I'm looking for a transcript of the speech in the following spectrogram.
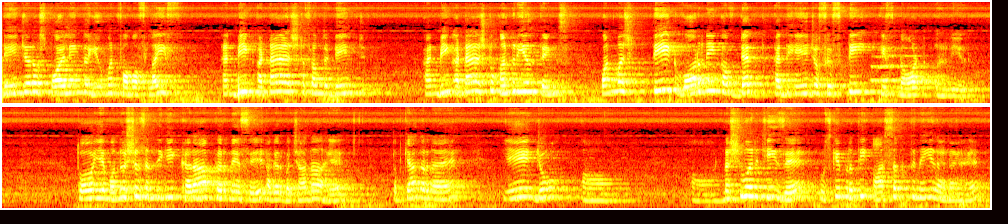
danger of spoiling the human form of life and being attached from the danger and being attach to unreal things one must take warning of death at the age of fifty if not earlier तो ये मनुष्य ज़िंदगी खराब करने से अगर बचाना है, तब क्या करना है? ये जो आ, आ, नश्वर चीज़ है उसके प्रति आसक्त नहीं रहना है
